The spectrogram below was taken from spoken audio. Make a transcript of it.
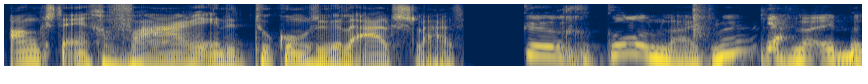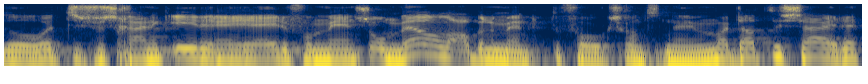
angsten en gevaren in de toekomst willen uitsluiten. Keurige column lijkt me. Ik- Ik bedoel, het is waarschijnlijk eerder een reden voor mensen om wel een abonnement op de Volkskrant te nemen. Maar dat is zijde.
